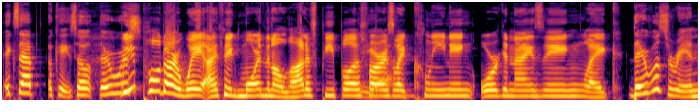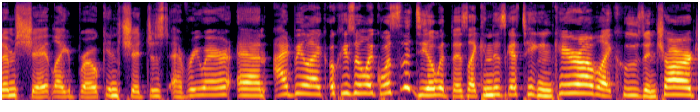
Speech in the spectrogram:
Except, okay, so there was. we pulled our weight i think more than a lot of people as far as like cleaning organizing like there was random shit, like broken shit just everywhere. And I'd be like, okay, so like, what's the deal with this? Like, can this get taken care of? Like, who's in charge?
